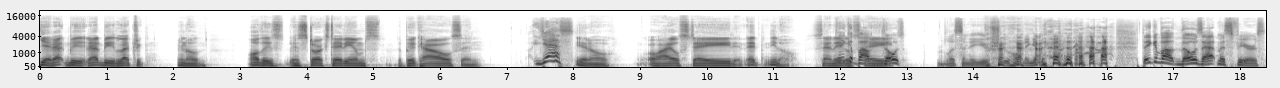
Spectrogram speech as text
Yeah, that'd be that'd be electric. You know, all these historic stadiums, the big house, and Yes. you know, Ohio State, and it. You know, San Diego Think about State. those. Listen to you shoehorning it. Think about those atmospheres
